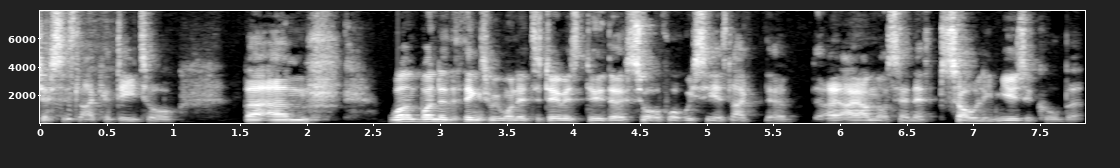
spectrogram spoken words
just as like a detour. But um, one one of the things we wanted to do is do the sort of what we see as like the I, I'm not saying they're solely musical, but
